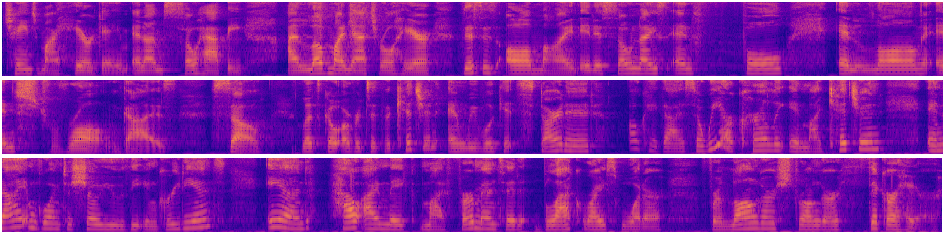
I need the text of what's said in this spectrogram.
changed my hair game and I'm so happy. I love my natural hair. This is all mine. It is so nice and full and long and strong, guys. So let's go over to the kitchen and we will get started. Okay guys, so we are currently in my kitchen and I am going to show you the ingredients and how I make my fermented black rice water for longer, stronger, thicker hair.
